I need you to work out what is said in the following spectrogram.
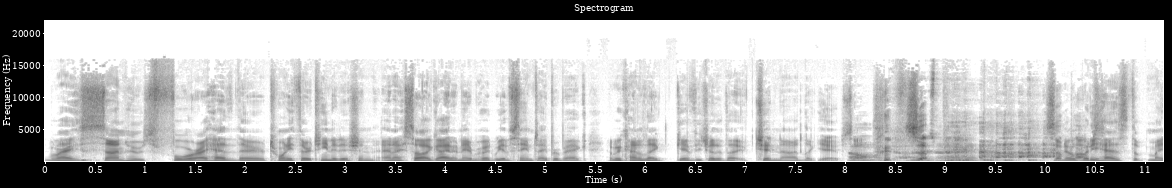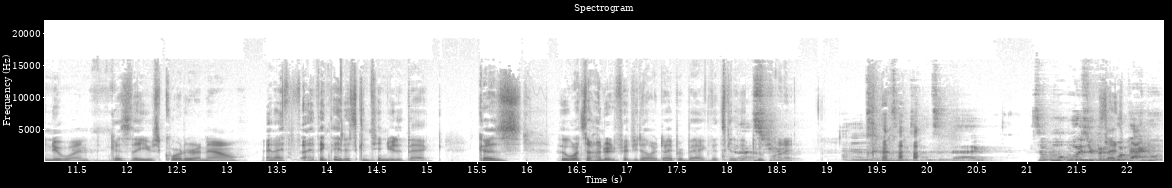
my son, who's four, I had their 2013 edition, and I saw a guy in a neighborhood. We had the same diaper bag, and we kind of like gave each other the chin nod, like yeah. Oh so Oh my god. Sup, nobody Pops? has the, my new one because they use Cordura now, and I I think they discontinued the bag because who wants a hundred and fifty dollar diaper bag that's gonna get That's poop on true. That's an expensive bag. So what, was your question? What bag do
